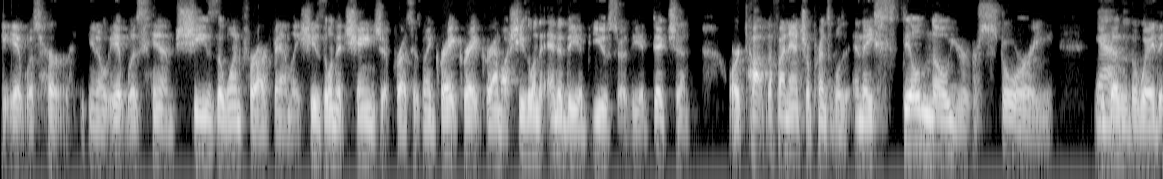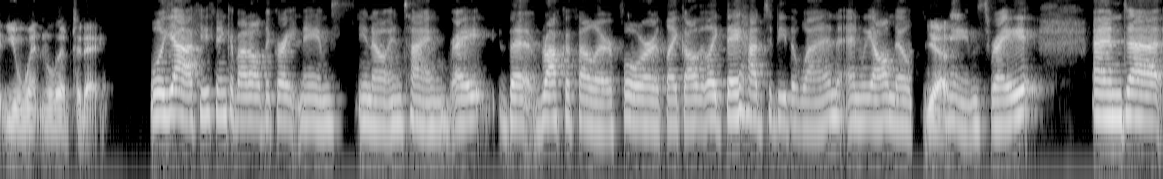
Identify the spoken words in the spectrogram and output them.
it was her you know it was him she's the one for our family she's the one that changed it for us it's my great great grandma she's the one that ended the abuse or the addiction or taught the financial principles and they still know your story yeah. because of the way that you went and lived today. Well, yeah, if you think about all the great names, you know, in time, right? The Rockefeller, Ford, like all like they had to be the one and we all know yes. names, right? And uh,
